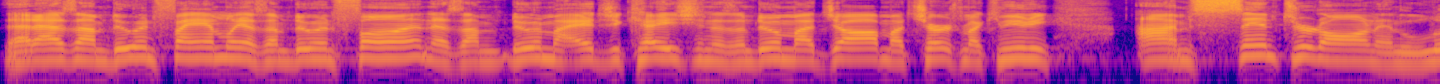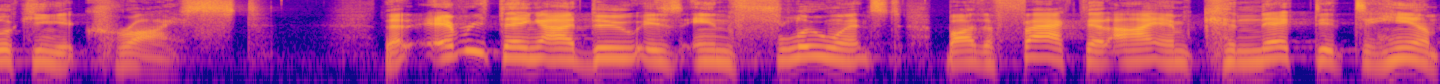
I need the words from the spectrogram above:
that as I'm doing family, as I'm doing fun, as I'm doing my education, as I'm doing my job, my church, my community, I'm centered on and looking at Christ. That everything I do is influenced by the fact that I am connected to Him.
